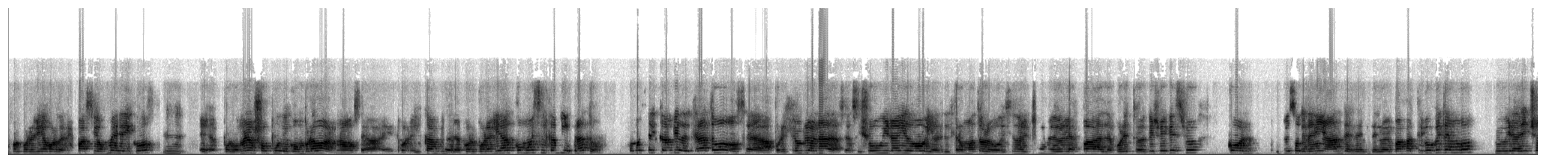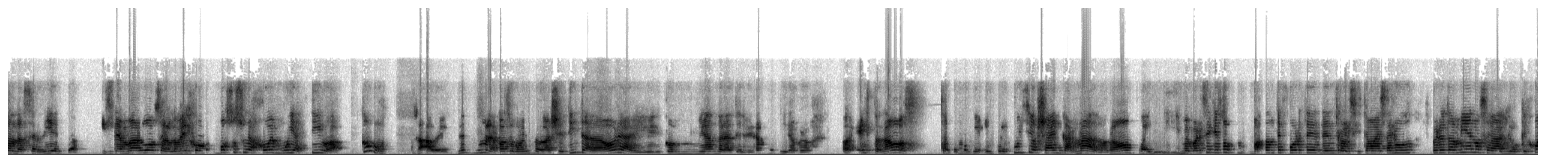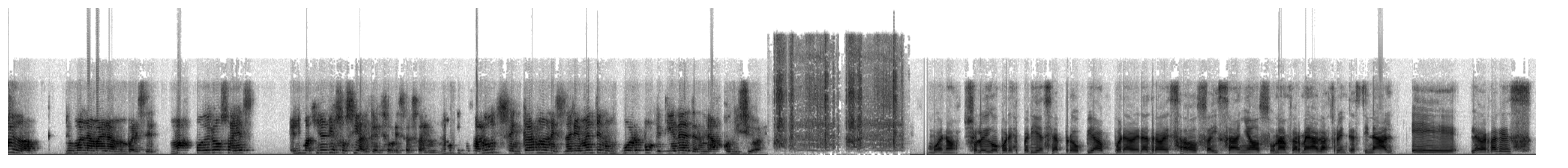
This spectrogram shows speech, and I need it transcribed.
Una, corporalidad gorda en espacios médicos, eh, por lo menos yo pude comprobar, ¿no? O sea, eh, con el cambio de la corporalidad, cómo es el cambio de trato ¿Cómo es el cambio de trato? O sea, por ejemplo, nada, o sea, si yo hubiera ido hoy al traumatólogo diciendo, che, me duele la espalda por esto, aquello y qué sé yo, con el peso que tenía antes de, de lo de paz gástrico que tengo, me hubiera dicho anda a hacer dieta. Y sin embargo, o sea, lo que me dijo, vos sos una joven muy activa. ¿Cómo sabe? No me la paso comiendo galletitas ahora y mirando la tele, no mentira, pero esto, ¿no? como que el prejuicio ya encarnado, ¿no? y, me parece que eso es bastante fuerte dentro del sistema de salud, pero también, o sea, lo que juega de una manera, me parece, más poderosa es el imaginario social que hay sobre esa salud, ¿no? Que esa salud se encarna necesariamente en un cuerpo que tiene determinadas condiciones. Bueno, yo lo digo por experiencia propia, por haber atravesado seis años una enfermedad gastrointestinal. Eh, la verdad que es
